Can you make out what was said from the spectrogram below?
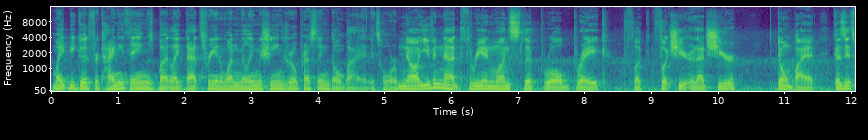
might be good for tiny things, but like that three in one milling machine drill press thing, don't buy it. It's horrible. No, even that three in one slip roll break foot, foot shear or that shear, don't buy it because it's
